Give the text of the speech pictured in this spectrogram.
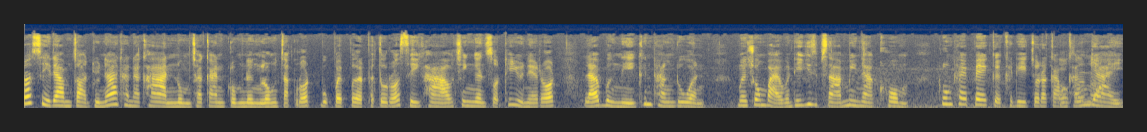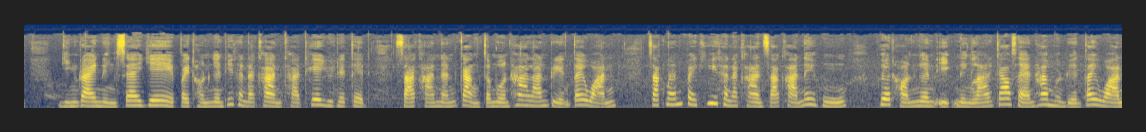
รถสีดำจอดอยู่หน้าธนาคารหนุ่มชะกันกลุ่มหนึ่งลงจากรถบุกไปเปิดประตูรถสีขาวชิงเงินสดที่อยู่ในรถ แล้วบึงหนีขึ้นทางด่วน เมื่อช่วงบ่ายวันที่ 23 มีนาคม กรุงไทเปเกิดคดีโจรกรรมครั้งใหญ่ หญิงรายหนึ่งแซ่เย่ ไปถอนเงินที่ธนาคารคาเท่ยูไนเต็ด สาขานันกังจำนวน 5 ล้านเหรียญไต้หวัน จากนั้นไปที่ธนาคารสาขาในหู เพื่อถอนเงินอีก1ล้าน9แสน5หมื่นเหรียญไต้หวัน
